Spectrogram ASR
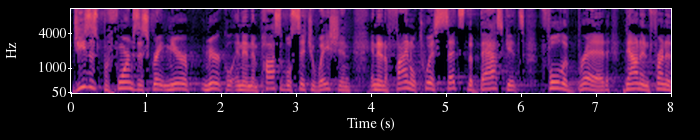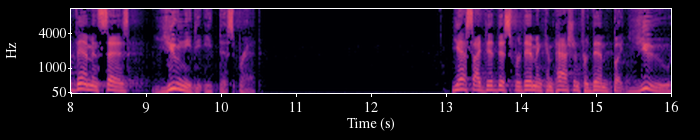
Jesus performs this great miracle in an impossible situation, and in a final twist, sets the baskets full of bread down in front of them and says, You need to eat this bread. Yes, I did this for them in compassion for them, but you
